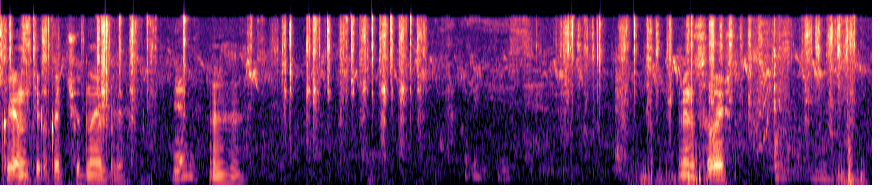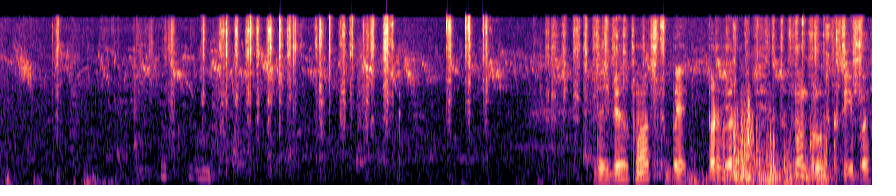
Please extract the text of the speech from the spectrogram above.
Клеммите какая чудная, блядь. Угу. Что ли? Да тебе тут надо, блядь, провернуть. Тут нагрузка-то, ебать.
